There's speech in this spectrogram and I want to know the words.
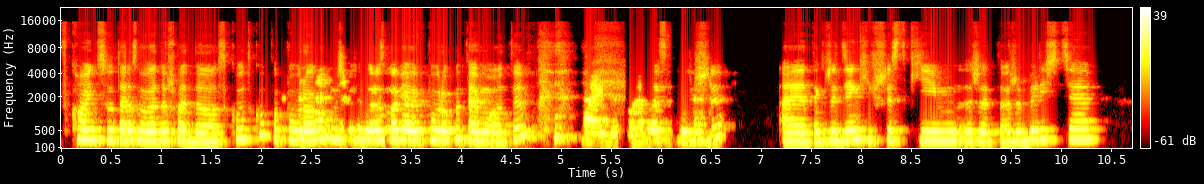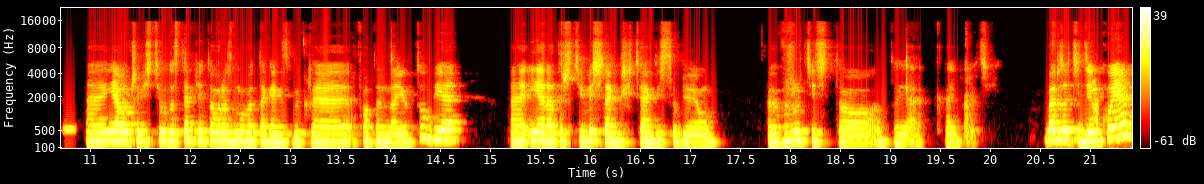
w końcu ta rozmowa doszła do skutku po pół roku. Myśmy chyba rozmawiały pół roku temu o tym. Tak, dokładnie. pierwszy. E, także dzięki wszystkim, że, to, że byliście. E, ja oczywiście udostępnię tą rozmowę tak jak zwykle potem na YouTubie i Ela też Ci wyślę, jakbyś chciała gdzieś sobie ją wrzucić, to, to jak najbardziej. Bardzo Ci dziękuję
